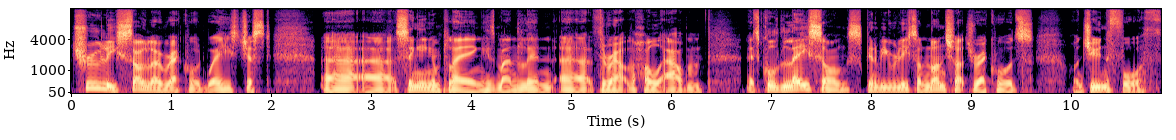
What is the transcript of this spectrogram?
truly solo record where he's just uh, uh, singing and playing his mandolin uh, throughout the whole album. It's called Laysongs, going to be released on Nonesuch Records on June the 4th.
